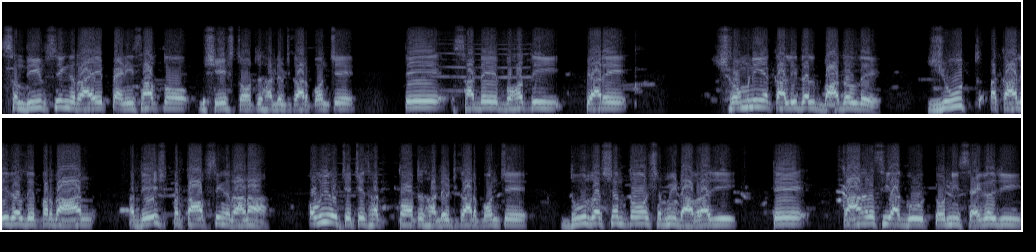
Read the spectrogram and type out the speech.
ਸੰਦੀਪ ਸਿੰਘ ਰਾਏ ਭੈਣੀ ਸਾਹਿਬ ਤੋਂ ਵਿਸ਼ੇਸ਼ ਤੌਰ ਤੇ ਸਾਡੇ ਵਿਚਕਾਰ ਪਹੁੰਚੇ ਤੇ ਸਾਡੇ ਬਹੁਤ ਹੀ ਪਿਆਰੇ ਸ਼੍ਰੋਮਣੀ ਅਕਾਲੀ ਦਲ ਬਾਦਲ ਦੇ ਯੂਥ ਅਕਾਲੀ ਦਲ ਦੇ ਪ੍ਰਧਾਨ ਆਦੇਸ਼ ਪ੍ਰਤਾਪ ਸਿੰਘ ਰਾਣਾ ਉਹ ਵੀ ਉਚੇਚੇ ਸਾ- ਤੌਰ ਤੇ ਸਾਡੇ ਵਿਚਕਾਰ ਪਹੁੰਚੇ। ਦੂਰਦਰਸ਼ਨ ਤੋਂ ਸ਼ਮੀ ਡਾਵਰਾ ਜੀ ਤੇ ਕਾਂਗਰਸੀ ਆਗੂ ਟੋਨੀ ਸੈਗਲ ਜੀ,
